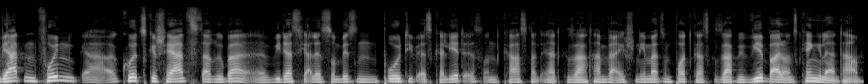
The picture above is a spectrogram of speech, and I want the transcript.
wir hatten vorhin äh, kurz gescherzt darüber, äh, wie das hier alles so ein bisschen positiv eskaliert ist. Und Carsten hat, er hat gesagt, haben wir eigentlich schon jemals im Podcast gesagt, wie wir beide uns kennengelernt haben.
